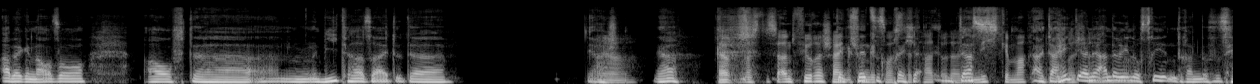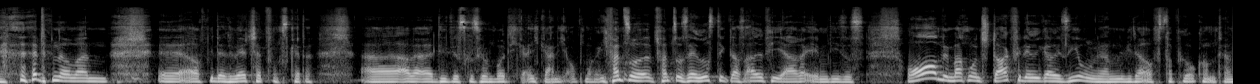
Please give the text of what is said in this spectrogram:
aber genauso auf der ähm, Vita-Seite der, ja, ja. ja ja, was das an Führerschein schon gekostet hat oder das, nicht gemacht. Ah, da hängt ja eine andere Industrie hinten dran. Das ist ja dann nochmal ein, äh, auch wieder eine Wertschöpfungskette. Äh, aber die Diskussion wollte ich eigentlich gar nicht aufmachen. Ich fand so, fand so sehr lustig, dass alle vier Jahre eben dieses, oh, wir machen uns stark für die Legalisierung dann wieder aufs Tableau kommt. Ja.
